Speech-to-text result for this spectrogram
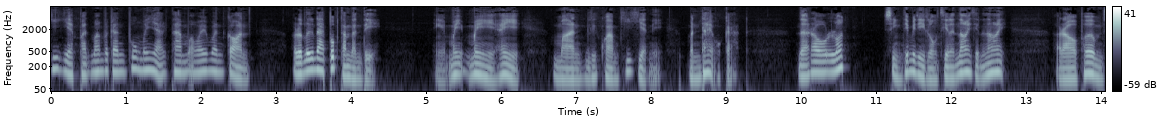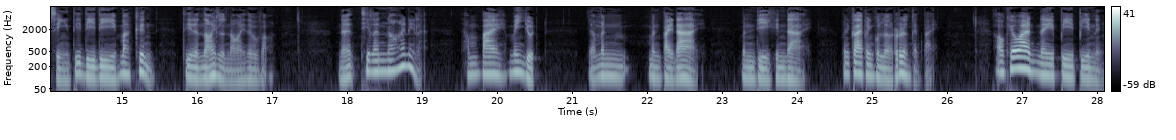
ขี้เกียจปัดวันประกันพรุ่งไม่อยากทำเอาไว้วันก่อน เราเลิกได้ปุ๊บทำทันทีอย่างเงี้ยไม่ไม่ให้มานหรือความขี้เกียจนี่มันได้โอกาสนะเราลด สิ่งที่ไม่ดีลงทีละน้อยทีละน้อย เราเพิ่มสิ่งที่ดีๆ มากขึ้นทีละน้อยละน้อยท่านผู้ฟังนะทีละน้อยนี่แหละทำไปไม่หยุดนะมันมันไปได้ มันดีขึ้นได้ มันกลายเป็นคนละเรื่องกันไป เอาแค่ว่าในปีปีหนึ่ง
